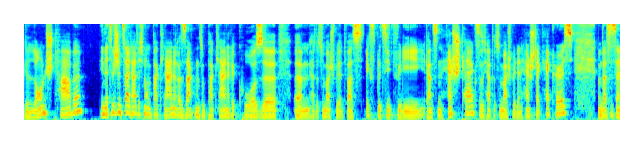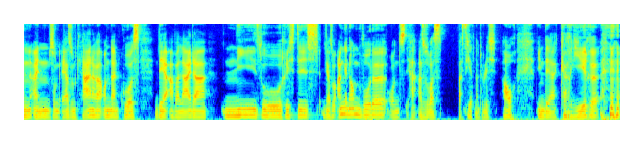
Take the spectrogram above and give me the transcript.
gelauncht habe. In der Zwischenzeit hatte ich noch ein paar kleinere Sachen, so ein paar kleinere Kurse. Ähm, ich hatte zum Beispiel etwas explizit für die ganzen Hashtags. Also ich hatte zum Beispiel den Hashtag Hackers. Und das ist ein, ein so ein, eher so ein kleinerer Online-Kurs, der aber leider nie so richtig ja so angenommen wurde und ja also sowas passiert natürlich auch in der Karriere.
